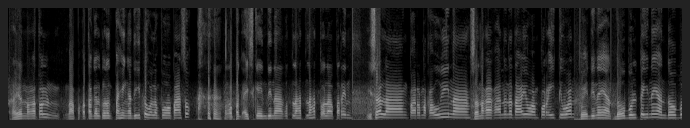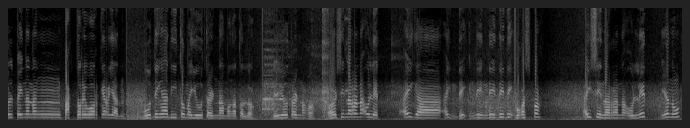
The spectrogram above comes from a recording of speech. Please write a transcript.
Ayun mga tol, napakatagal ko nagpahinga dito, walang pumapasok. Nakapag ice candy na ako't lahat-lahat, wala pa rin. Isa lang para makauwi na. So nakakaano na tayo, 1481. Pwede na yan. Double pay na yan. Double pay na ng factory worker yan. Buti nga dito may U-turn na mga tol. Oh. U-turn ako. Or sinara na ulit. Ay ga, ay hindi, hindi, hindi, hindi, hindi. Bukas pa. Ay sinara na ulit. Yan oh.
